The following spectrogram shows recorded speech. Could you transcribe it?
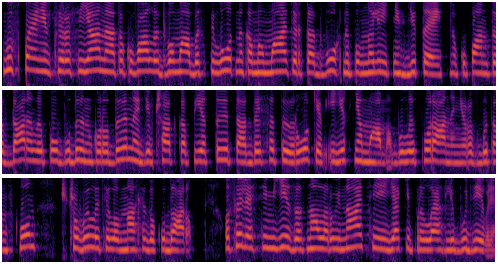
В Успенівці росіяни атакували двома безпілотниками матір та двох неповнолітніх дітей. Окупанти вдарили по будинку родини. Дівчатка 5 та 10 років і їхня мама були поранені розбитим склом, що вилетіло внаслідок удару. Оселя сім'ї зазнала руйнації, як і прилеглі будівлі.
